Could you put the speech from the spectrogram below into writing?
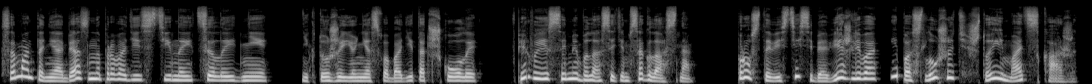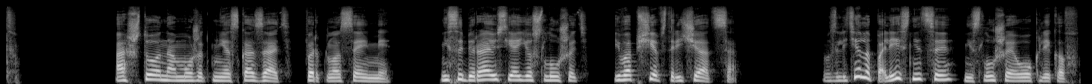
Саманта не обязана проводить с Тиной целые дни, никто же ее не освободит от школы. Впервые Сэмми была с этим согласна. Просто вести себя вежливо и послушать, что ей мать скажет. «А что она может мне сказать?» – фыркнула Сэмми. «Не собираюсь я ее слушать и вообще встречаться». Взлетела по лестнице, не слушая окликов,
